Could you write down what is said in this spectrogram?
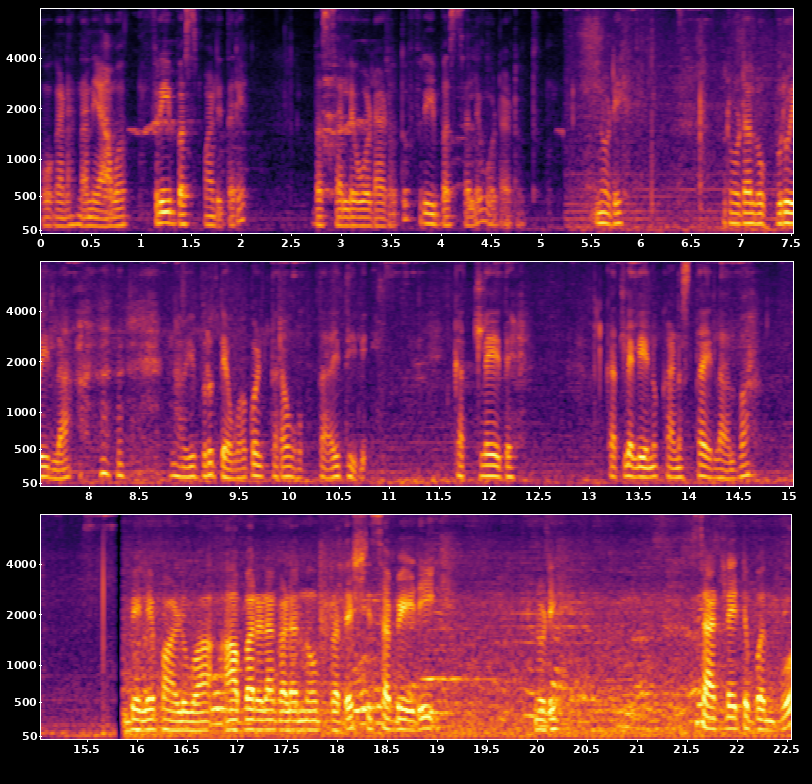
ಹೋಗೋಣ. ನಾನು ಯಾವ ಫ್ರೀ ಬಸ್ ಮಾಡಿದ್ದಾರೆ ಬಸ್ಸಲ್ಲೇ ಓಡಾಡೋದು ಫ್ರೀ ಬಸ್ಸಲ್ಲೇ ಓಡಾಡೋದು. ನೋಡಿ ರೋಡಲ್ಲಿ ಒಬ್ಬರೂ ಇಲ್ಲ. ನಾವಿಬ್ಬರು ದೆವ್ವಗಳ ಥರ ಹೋಗ್ತಾ ಇದ್ದೀವಿ. ಕತ್ಲೆ ಇದೆ. ಕತ್ಲೆಯಲ್ಲಿ ಏನೂ ಕಾಣಿಸ್ತಾ ಇಲ್ಲ ಅಲ್ವಾ? ಬೆಲೆ ಬಾಳುವ ಆಭರಣಗಳನ್ನು ಪ್ರದರ್ಶಿಸಬೇಡಿ. ನೋಡಿ ಸ್ಯಾಟ್ಲೈಟ್ ಬಂದವು.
